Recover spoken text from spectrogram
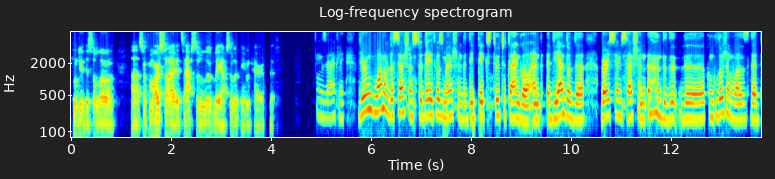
can do this alone. Uh, so from our side, it's absolutely, absolutely imperative. Exactly. During one of the sessions today, it was mentioned that it takes two to tango. And at the end of the very same session, the, the, the, conclusion was that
